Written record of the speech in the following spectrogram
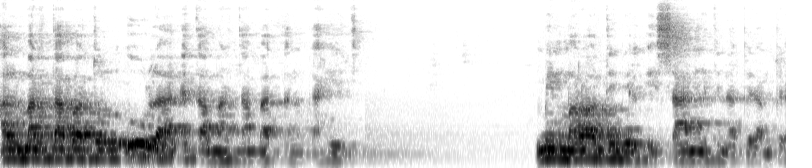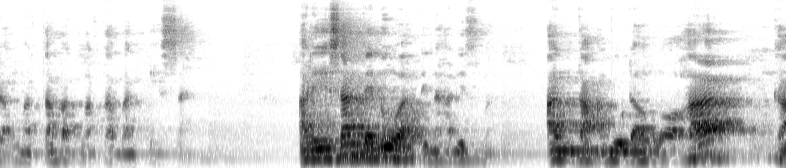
al martabatul ula eta martabat anu kahiji min maratibil ihsani tina pirang-pirang martabat-martabat ihsan. Ari ihsan teh dua dina hadis. Anta abudallaha ka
